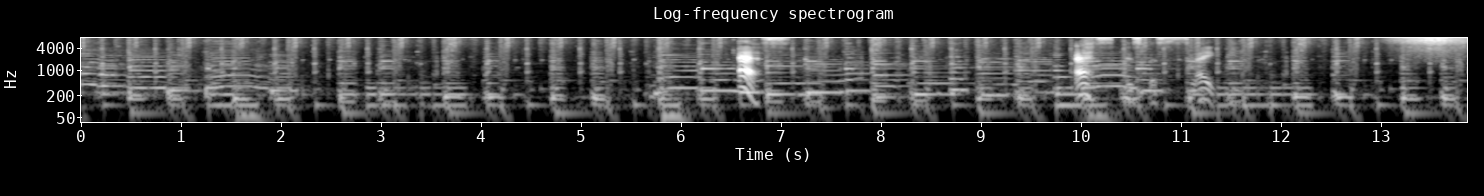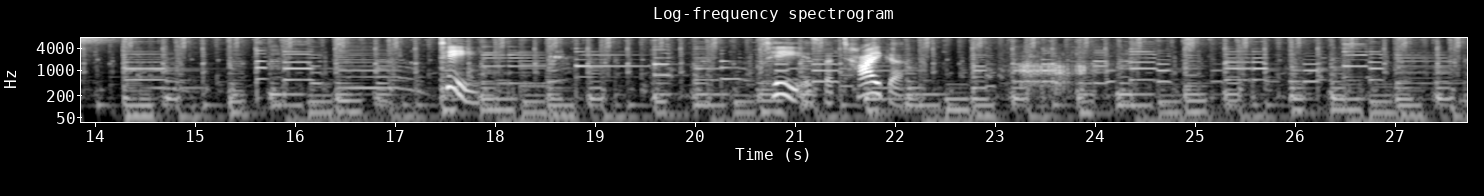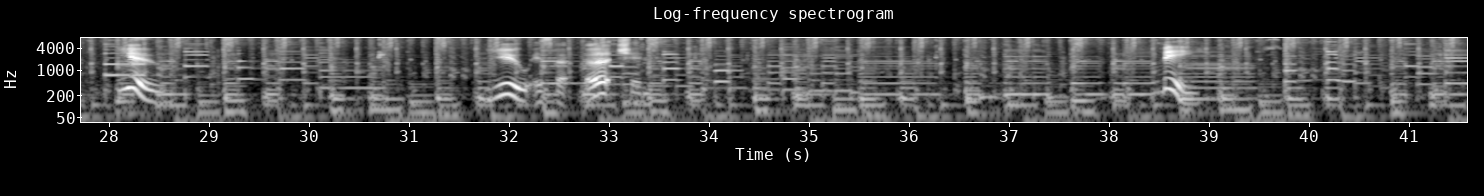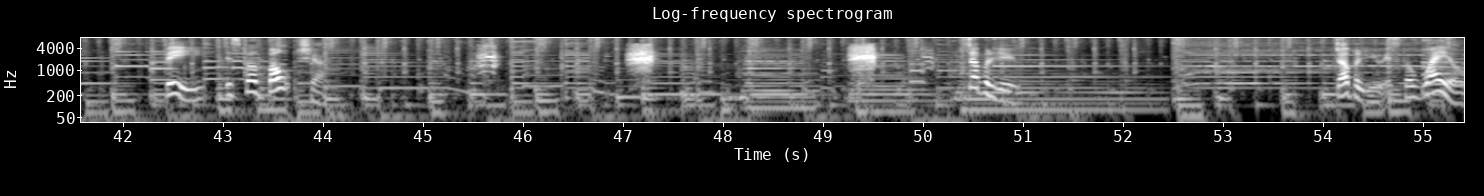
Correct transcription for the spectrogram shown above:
Tiger. U. U is for urchin. V. V is for vulture. W. W is for whale.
